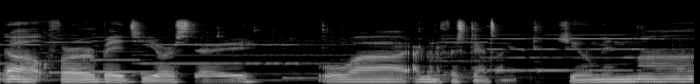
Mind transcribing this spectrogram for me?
No, oh, forbids your stay. Why? I'm gonna fist dance on you. Human mu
